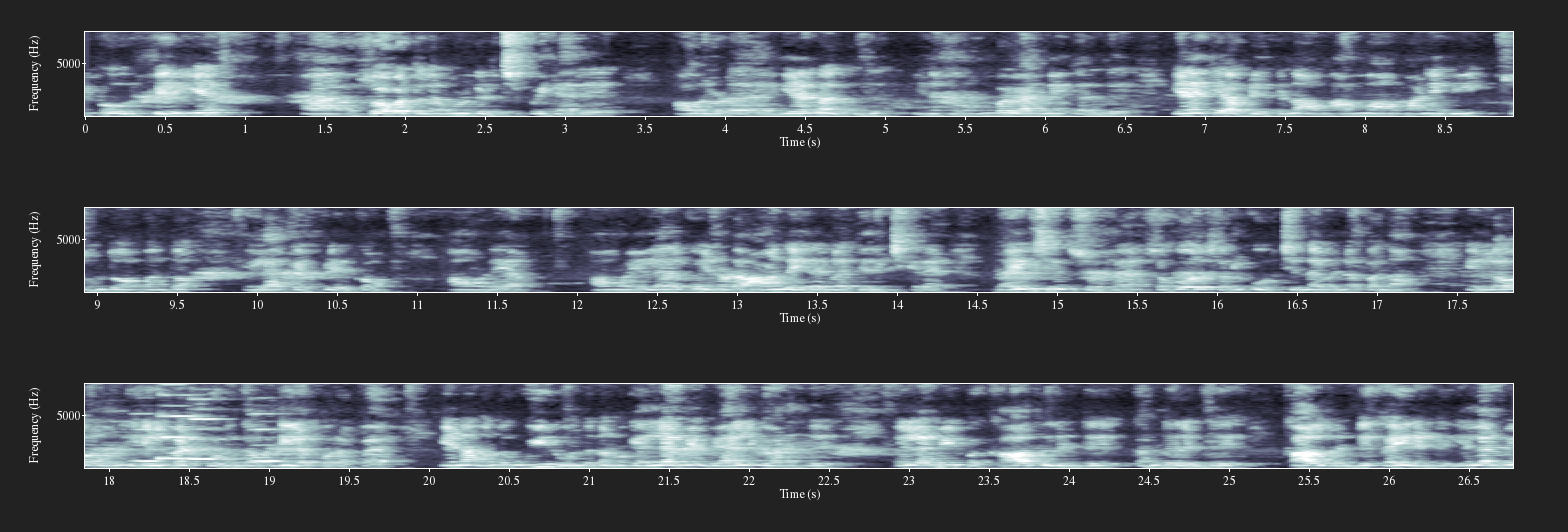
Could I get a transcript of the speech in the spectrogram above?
இப்போ ஒரு பெரிய சோகத்தில் முழுகடிச்சு போயிட்டாரு. அவரோட இழந்தால் வந்து எனக்கு ரொம்ப வேதனை தருது. எனக்கே அப்படி இருக்குன்னா அவங்க அம்மா மனைவி சொந்தம் பந்தம் எல்லாருக்கும் எப்படி இருக்கும்? அவங்களுடைய அவங்க எல்லாருக்கும் என்னோட ஆழ்ந்த இரங்கலை தெரிவிச்சுக்கிறேன். தயவு செய்து சொல்கிறேன் சகோதரர்களுக்கு ஒரு சின்ன விண்ணப்பம் தான். எல்லோரும் வந்து ஹெல்மெட் போடுங்க வண்டியில் போகிறப்ப ஏன்னா வந்து உயிர் வந்து நமக்கு எல்லாமே வேல்யூவானது எல்லாமே இப்போ காது ரெண்டு கண் ரெண்டு கால் ரெண்டு கை ரெண்டு எல்லாமே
